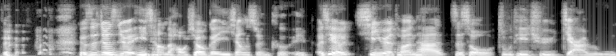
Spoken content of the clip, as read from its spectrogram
得，可是就是觉得异常的好笑跟印象深刻哎，而且信乐团他这首主题曲《假如》，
